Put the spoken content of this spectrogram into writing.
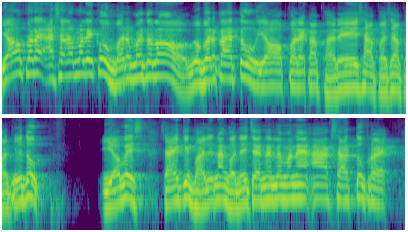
Ya apa rek? Assalamualaikum warahmatullahi wabarakatuh. Ya apa rek kabare sahabat-sahabat YouTube? Ya wis, saiki balik nang gone channel meneh A1 prek.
